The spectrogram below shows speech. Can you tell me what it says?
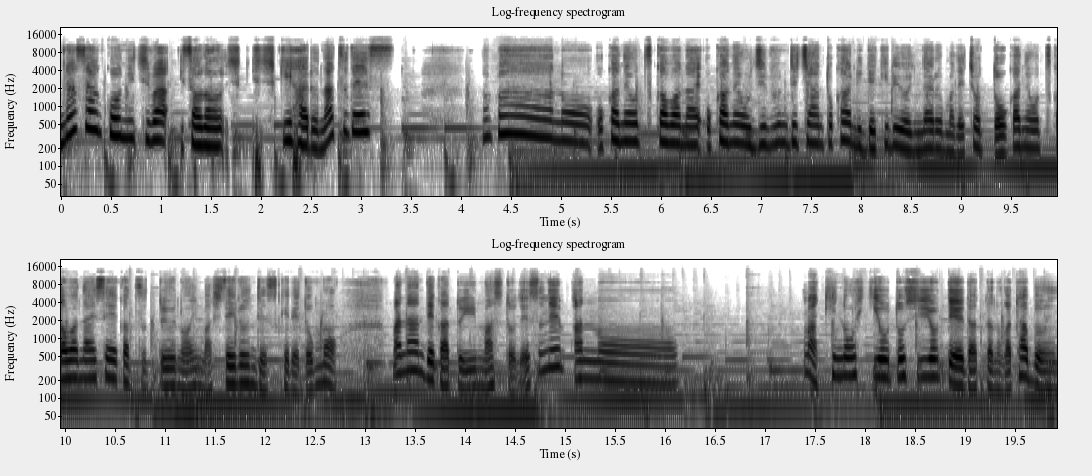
皆さんこんにちは磯野四季春夏ですまああのお金を使わないお金を自分でちゃんと管理できるようになるまでちょっとお金を使わない生活というのを今しているんですけれどもまあなんでかと言いますとですねあのまあ、昨日引き落とし予定だったのが多分引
